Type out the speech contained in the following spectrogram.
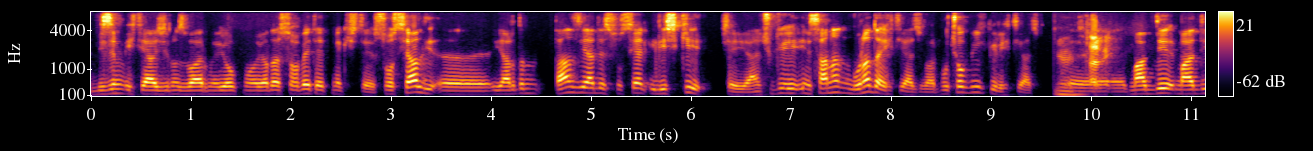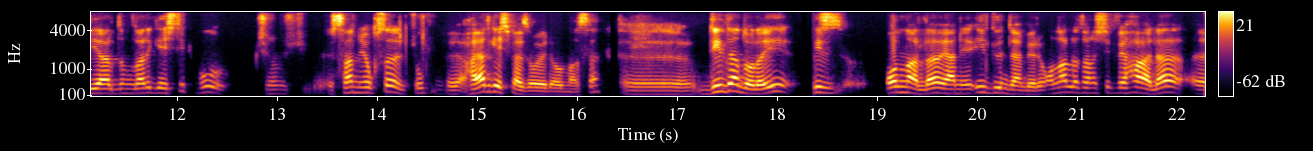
bizim ihtiyacımız var mı yok mu ya da sohbet etmek işte sosyal e, yardımdan ziyade sosyal ilişki şey yani çünkü insanın buna da ihtiyacı var. Bu çok büyük bir ihtiyaç. Evet. E, maddi maddi yardımları geçtik. Bu çünkü insan yoksa çok e, hayat geçmez öyle olmazsa. E, dilden dolayı biz onlarla yani ilk günden beri onlarla tanıştık ve hala e,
